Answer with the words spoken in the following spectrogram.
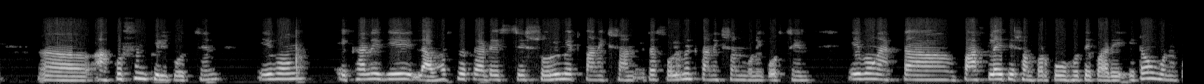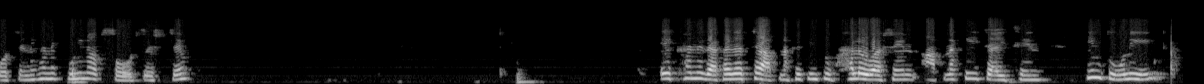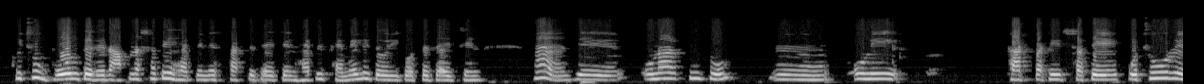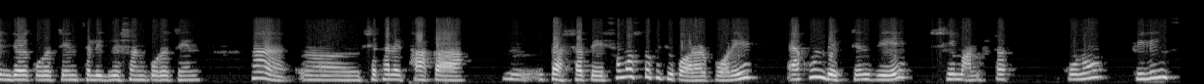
আকর্ষণ ফিল করছেন। এবং এখানে যে লাভার্স কার্ড এসছে সোলমেট কানেকশন এটা সোলমেট কানেকশন মনে করছেন। এবং একটা পাস্ট লাইফের সম্পর্ক হতে পারে, এটাও মনে করছেন। এখানে কুইন অফ সোর্স এসছে। এখানে দেখা যাচ্ছে আপনাকে কিন্তু ভালোবাসেন, আপনাকেই চাইছেন। কিন্তু উনি কিছু বলতে চান আপনার সাথেই হ্যাপিনেস থাকতে চাইছেন হ্যাপি ফ্যামিলি তৈরি করতে চাইছেন হ্যাঁ যে ওনার কিন্তু উনি থার্ড পার্টির সাথে প্রচুর এনজয় করেছেন সেলিব্রেশন করেছেন হ্যাঁ সেখানে থাকা তার সাথে সমস্ত কিছু করার পরে এখন দেখছেন যে সে মানুষটা কোনো ফিলিংস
